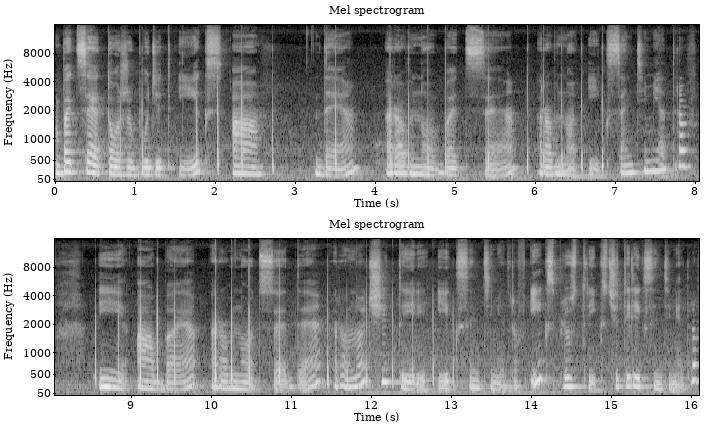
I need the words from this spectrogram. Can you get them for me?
BC тоже будет x, а D равно BC равно x сантиметров и AB равно CD равно 4х сантиметров. Х плюс 3х, 4х сантиметров,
